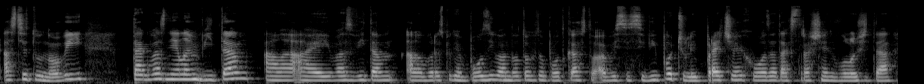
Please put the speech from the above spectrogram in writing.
a ste tu noví, tak vás nielen vítam, ale aj vás vítam, alebo respektíve pozývam do tohto podcastu, aby ste si vypočuli, prečo je chôdza tak strašne dôležitá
